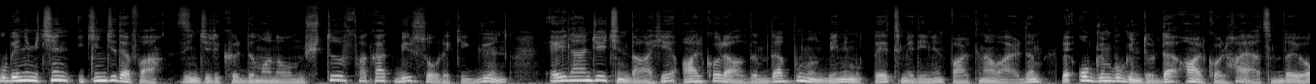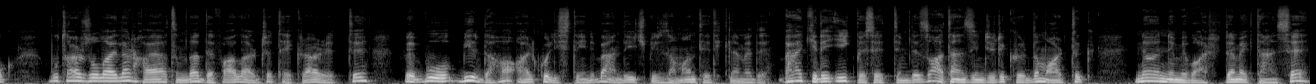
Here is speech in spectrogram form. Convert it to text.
Bu benim için ikinci defa zinciri kırdığım an olmuştu fakat bir sonraki gün eğlence için dahi alkol aldığımda bunun beni mutlu etmediğinin farkına vardım ve o gün bugündür de alkol hayatımda yok. Bu tarz olaylar hayatımda defalarca tekrar etti ve bu bir daha alkol isteğini bende hiçbir zaman tetiklemedi. Belki de ilk pes ettiğimde zaten zinciri kırdım artık ne önemi var demektense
